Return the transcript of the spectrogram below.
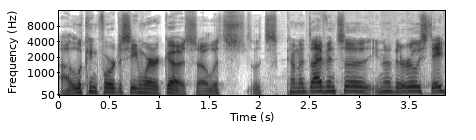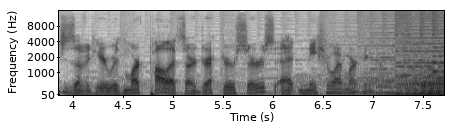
uh, looking forward to seeing where it goes. So let's let's kind of dive into you know the early stages of it here with mark politz our director of service at nationwide marketing group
